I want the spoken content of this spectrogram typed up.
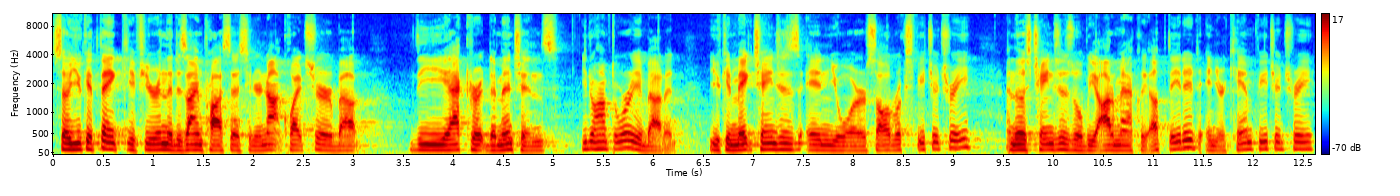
So you could think if you're in the design process and you're not quite sure about the accurate dimensions, you don't have to worry about it. You can make changes in your SOLIDWORKS feature tree and those changes will be automatically updated in your CAM feature tree,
